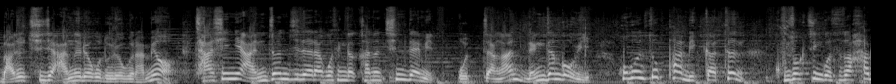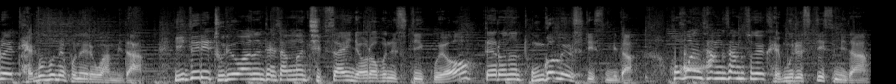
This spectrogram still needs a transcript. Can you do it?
마주치지 않으려고 노력을 하며 자신이 안전지대라고 생각하는 침대 밑, 옷장 안, 냉장고 위 혹은 소파 밑 같은 구석진 곳에서 하루의 대부분을 보내려고 합니다. 이들이 두려워하는 대상은 집사인 여러분일 수도 있고요. 때로는 동거묘일 수도 있습니다. 혹은 상상 속의 괴물일 수도 있습니다.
